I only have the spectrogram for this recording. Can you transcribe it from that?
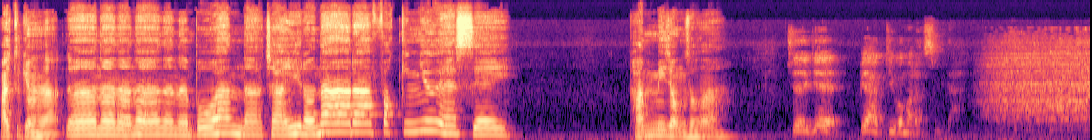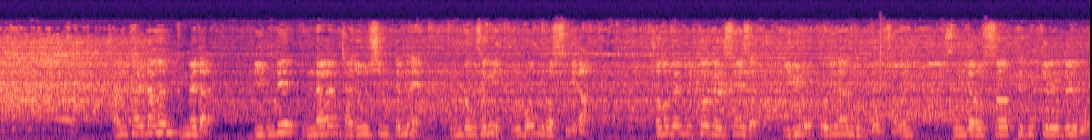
아직도 기억나. 나나나나나나 보았나? 자 일어나라 Fucking USA. 반미 정서가 제게 빼앗기고 말았습니다. 강탈당한 금메달, 미국의 빗나간 자존심 때문에 김동성이 두 번 울었습니다. 1500m 결승에서 1위로 골이 난 김동성은 승자로서 태극기를 들고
